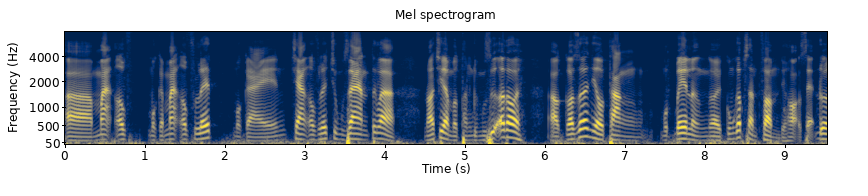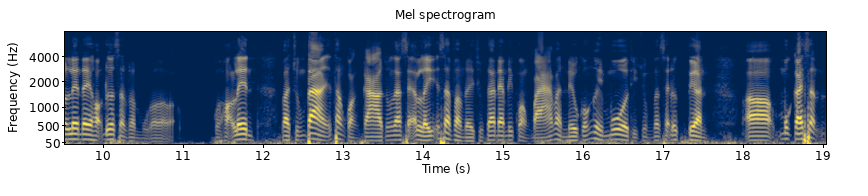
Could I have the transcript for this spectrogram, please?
à, mạng một cái mạng affiliate một cái trang affiliate trung gian tức là nó chỉ là một thằng đứng giữa thôi. À, có rất nhiều thằng một bên là người cung cấp sản phẩm thì họ sẽ đưa lên đây họ đưa sản phẩm của của họ lên. Và chúng ta những thằng quảng cáo chúng ta sẽ lấy những sản phẩm đấy chúng ta đem đi quảng bá và nếu có người mua thì chúng ta sẽ được tiền. À, một cái sản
